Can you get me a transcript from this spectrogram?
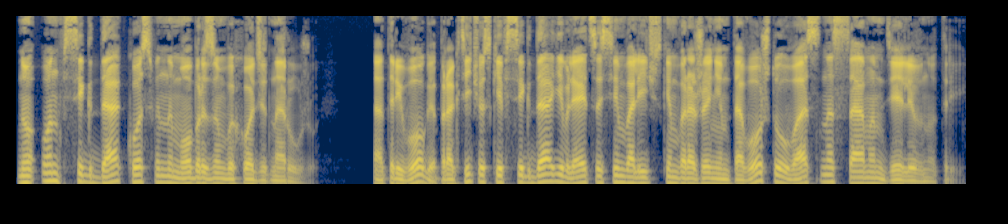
но он всегда косвенным образом выходит наружу. А тревога практически всегда является символическим выражением того, что у вас на самом деле внутри.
